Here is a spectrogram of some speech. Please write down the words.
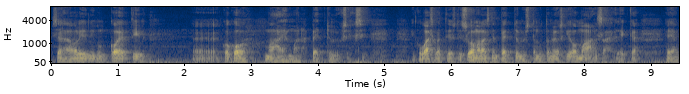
sehän oli niin kuin koettiin koko maailman pettymykseksi. He kuvasivat tietysti suomalaisten pettymystä, mutta myöskin omaansa. Eli heidän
